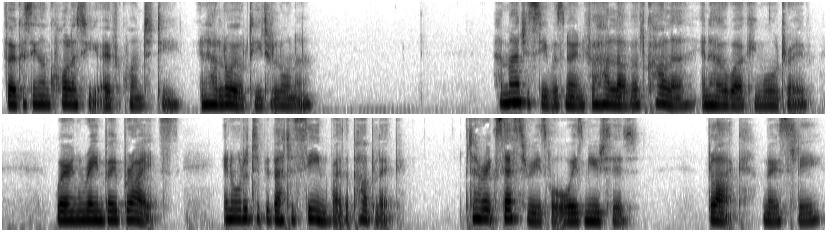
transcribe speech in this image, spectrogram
focusing on quality over quantity in her loyalty to Launer. Her Majesty was known for her love of colour in her working wardrobe, wearing rainbow brights in order to be better seen by the public, but her accessories were always muted. Black mostly,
